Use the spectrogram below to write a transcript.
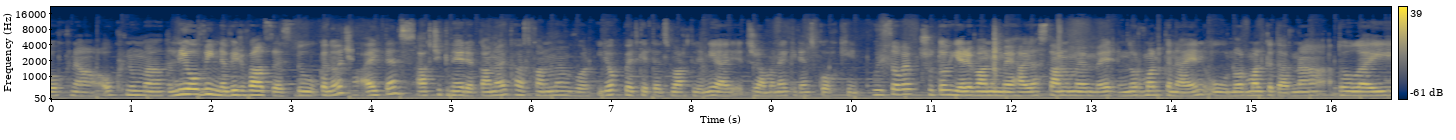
կողքն է օգնում է լիովին նվիրված ես դու կնոջ, այդ տենց աղջիկները, կանայք հասկանում են, որ իրոք պետք է տենց մարդ լինի այդ ժամանակ իրենց կողքին։ Հույսով եմ շուտով Երևանում է, Հայաստանում է մեր նորմալ կնայեն ու նորմալ կդառնա դոլայի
